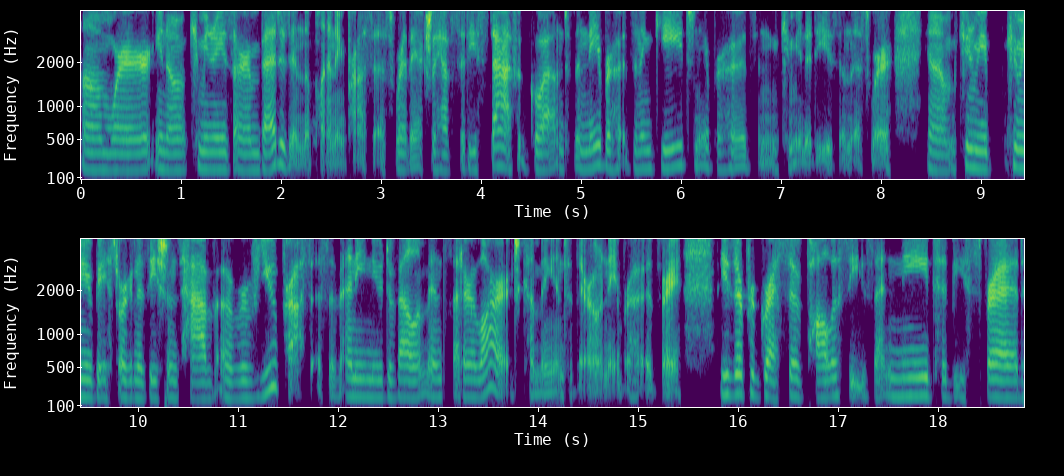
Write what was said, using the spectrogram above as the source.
um, where, you know, communities are embedded in the planning process, where they actually have city staff who go out into the neighborhoods and engage neighborhoods and communities in this, where um, community, community-based organizations have a review process of any new developments that are large coming into their own neighborhoods, right? These are progressive policies that need to be spread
